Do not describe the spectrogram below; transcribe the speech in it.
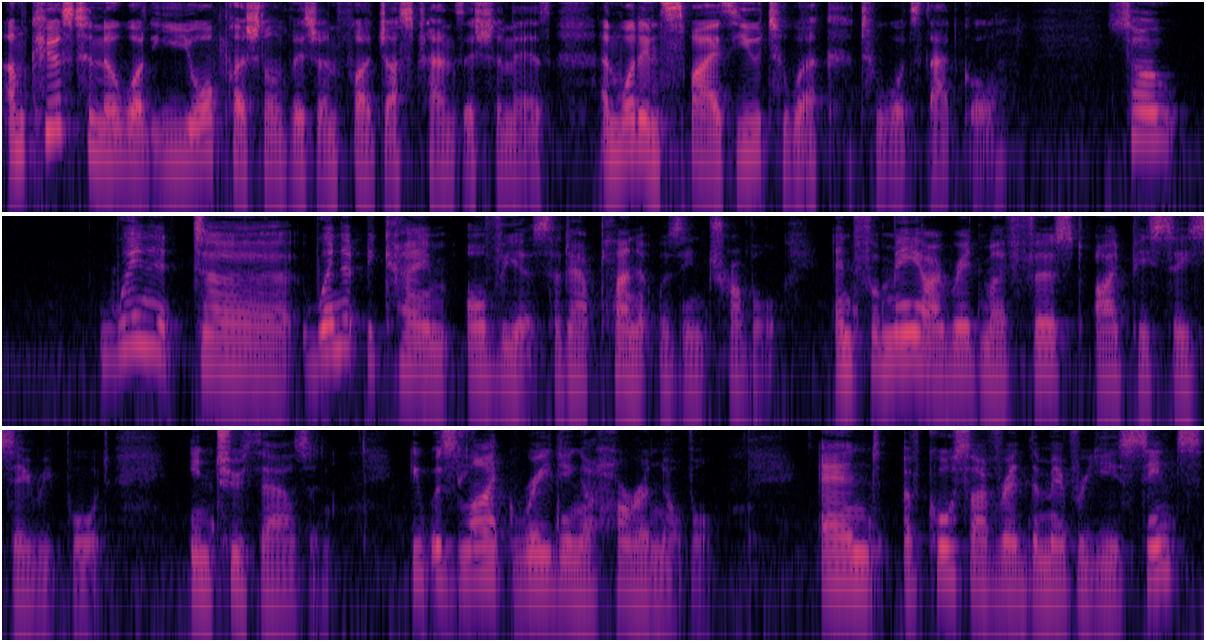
I'm curious to know what your personal vision for a just transition is and what inspires you to work towards that goal. So, when it uh, when it became obvious that our planet was in trouble, and for me, I read my first IPCC report in 2000 it was like reading a horror novel. And of course, I've read them every year since,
